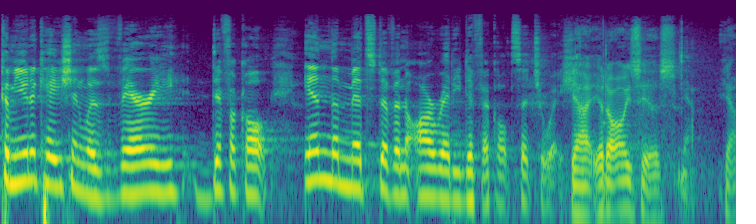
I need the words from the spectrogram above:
communication was very difficult in the midst of an already difficult situation. Yeah, it always is. Yeah. Yeah.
